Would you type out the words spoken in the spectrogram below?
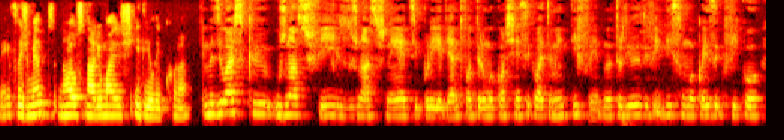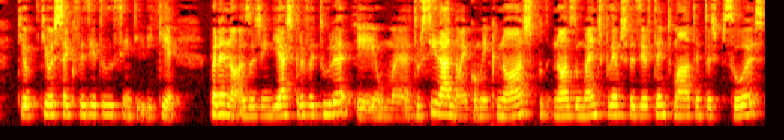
infelizmente não é o cenário mais idílico, não é? Mas eu acho que os nossos filhos, os nossos netos e por aí adiante vão ter uma consciência completamente diferente. No outro dia eu disse uma coisa que ficou, que eu, que eu achei que fazia todo o sentido e que é, para nós, hoje em dia, a escravatura é uma atrocidade, não é? Como é que nós, nós humanos, podemos fazer tanto mal a tantas pessoas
